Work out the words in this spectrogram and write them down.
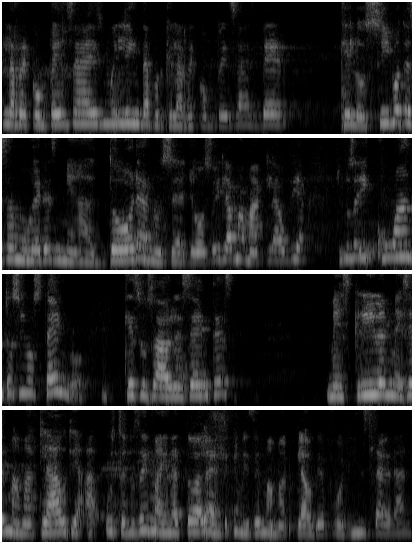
la, recompensa es muy linda porque la recompensa es ver que los hijos de esas mujeres me adoran. O sea, yo soy la mamá Claudia, yo no sé cuántos hijos tengo, que sus adolescentes me escriben, me dicen mamá Claudia. Ah, usted no se imagina toda la gente que me dice mamá Claudia por Instagram,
